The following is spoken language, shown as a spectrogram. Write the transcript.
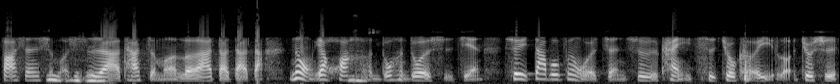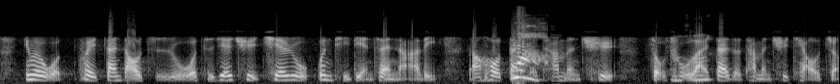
发生什么事啊，他怎么了啊，哒哒哒，那种要花很多很多的时间。所以大部分我的诊是看一次就可以了，就是因为我会单刀直入，我直接去切入问题点在哪里，然后带着他们去走出来，带着他们去调整。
